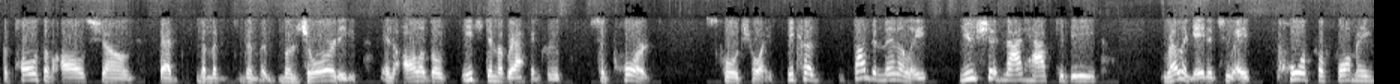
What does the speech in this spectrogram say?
the polls have all shown that the, the majority in all of those, each demographic group supports school choice because fundamentally you should not have to be relegated to a poor performing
